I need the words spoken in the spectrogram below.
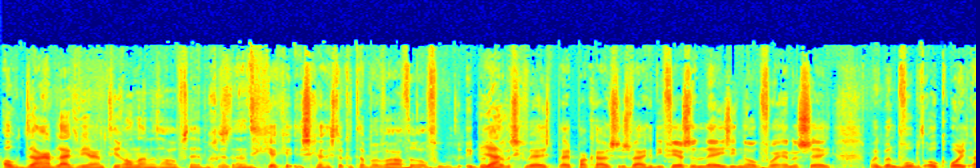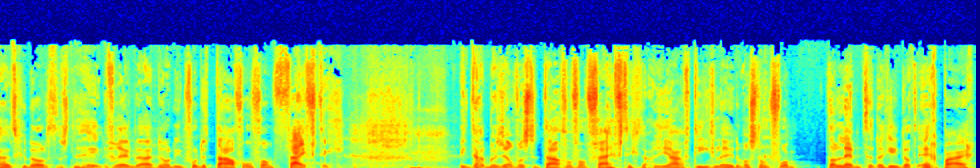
Ook daar blijkt weer een tiran aan het hoofd te hebben En gestaan. het gekke is, Gijs, dat ik het aan mijn water al voelde. Ik ben wel eens geweest bij Pakhuis de Zwijgen, diverse lezingen, ook voor NRC. Maar ik ben bijvoorbeeld ook ooit uitgenodigd, dat is een hele vreemde uitnodiging, voor de tafel van 50. Ik dacht mezelf, was de tafel van 50? Nou, een jaar of tien geleden was dan voor talenten. Dan ging dat echtpaar,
